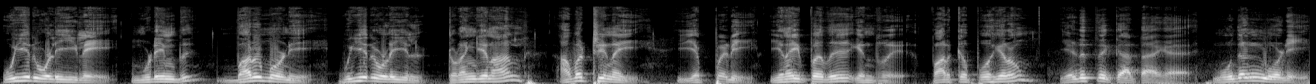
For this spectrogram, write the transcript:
உயிர் ஒளியிலே முடிந்து வருமொழி உயிர் ஒளியில் தொடங்கினால் அவற்றினை எப்படி இணைப்பது என்று பார்க்கப் போகிறோம். எடுத்துக்காட்டாக முதன்மொழி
